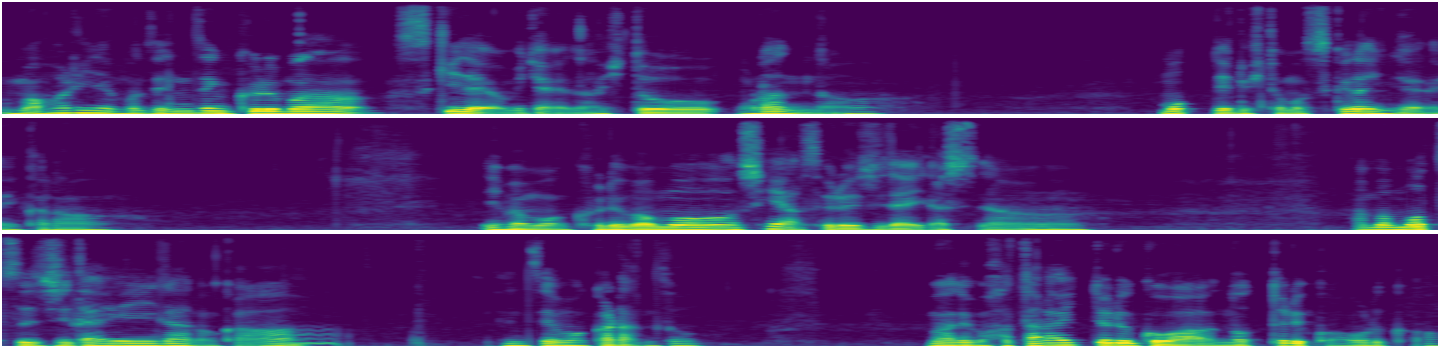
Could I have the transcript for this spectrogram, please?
周りでも全然車好きだよみたいな人おらんな。持ってる人も少ないんじゃないかな。今もう車もシェアする時代だしな。あんま持つ時代なのか？全然分からんぞ。まあでも働いてる子は乗ってる子はおるか。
